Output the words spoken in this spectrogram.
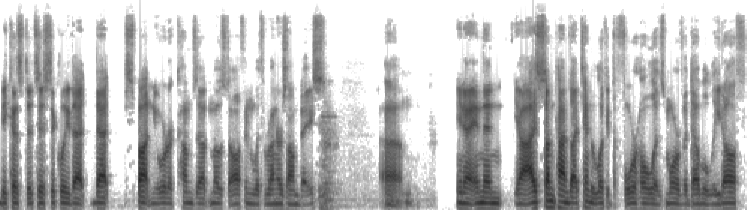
because statistically that that spot in the order comes up most often with runners on base. Um, you know, and then you know, I sometimes I tend to look at the four hole as more of a double leadoff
